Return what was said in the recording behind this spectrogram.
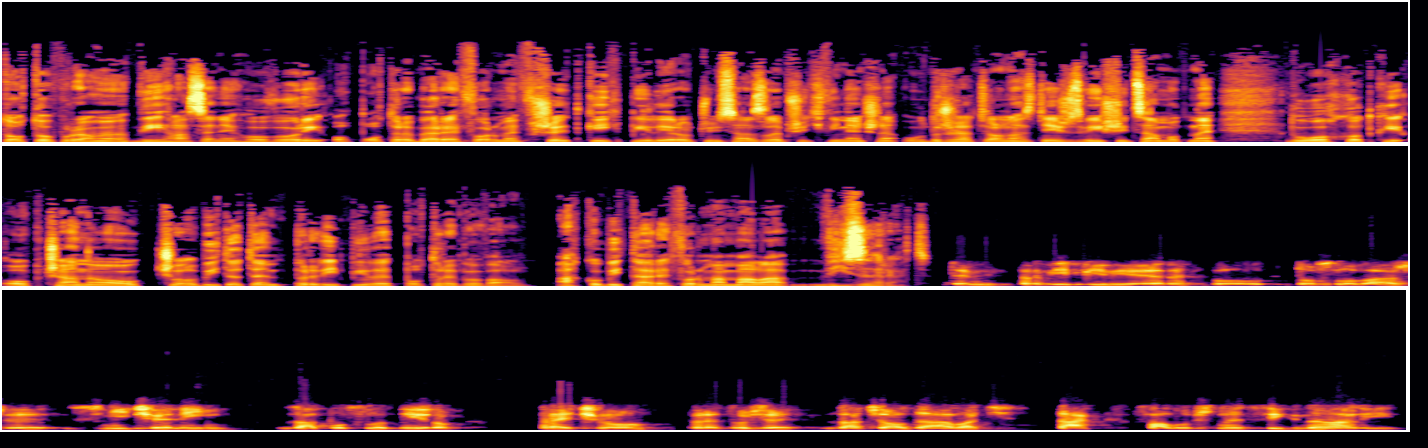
toto programové vyhlásenie hovorí o potrebe reforme všetkých pilierov, čím sa zlepšiť finančná udržateľnosť, tiež zvýšiť samotné dôchodky občanov, čo by to ten prvý pilier potreboval? Ako by tá reforma mala vyzerať? Ten prvý pilier bol doslova, že zničený za posledný rok. Prečo? Pretože začal dávať tak falošné signály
